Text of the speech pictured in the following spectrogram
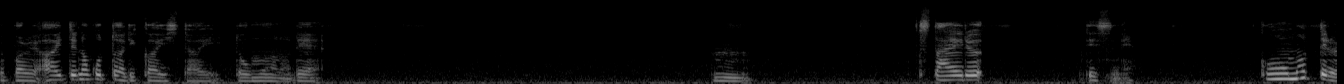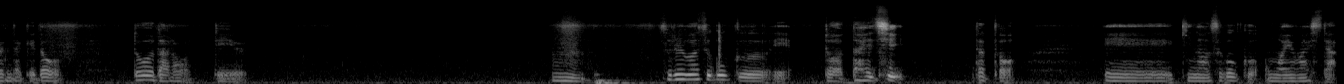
やっぱり相手のことは理解したいと思うのでうん。伝えるですね。こう思ってるんだけどどうだろうっていう。うん。それはすごくえっと大事だとえー、昨日すごく思いました。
